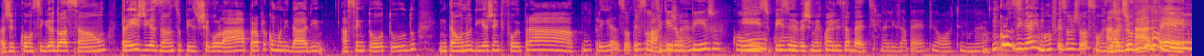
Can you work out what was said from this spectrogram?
A gente conseguiu a doação. Três dias antes o piso chegou lá, a própria comunidade assentou tudo. Então, no dia a gente foi para cumprir as outras Vocês conseguiram partes, né? o piso com... Isso, piso com e revestimento com a Elizabeth. a Elizabeth, ótimo, né? Inclusive, a irmã fez umas doações A lá gente- de Juvena. ah, é.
